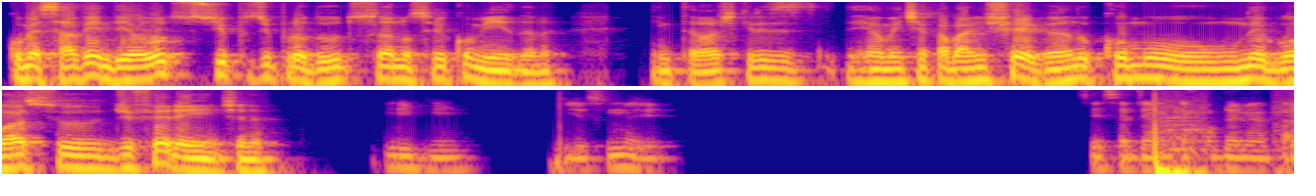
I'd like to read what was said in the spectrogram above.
começar a vender outros tipos de produtos a não ser comida, né? Então acho que eles realmente acabaram enxergando como um negócio diferente, né? Uhum. Isso mesmo. Não sei se a Diana quer complementar.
